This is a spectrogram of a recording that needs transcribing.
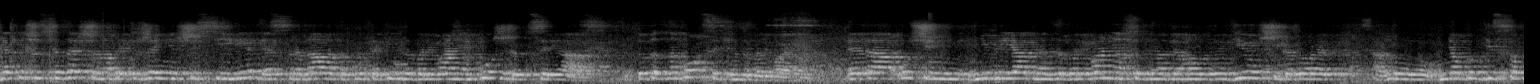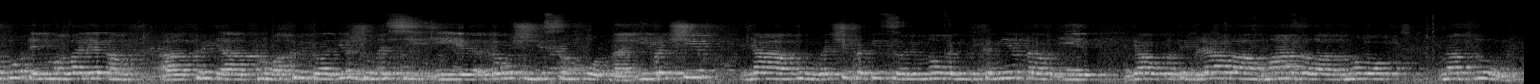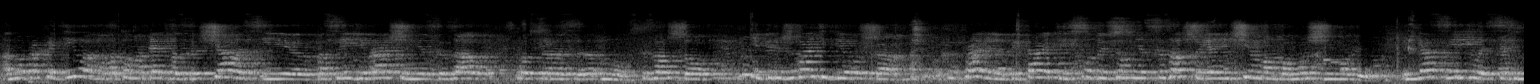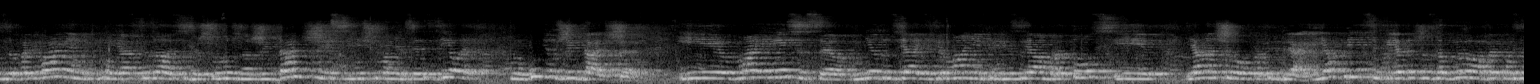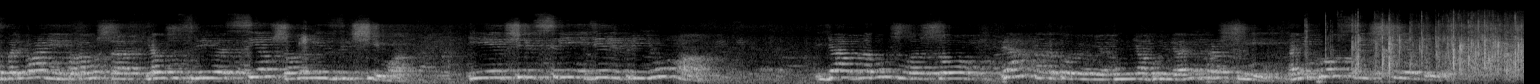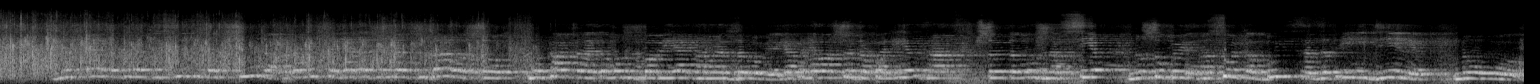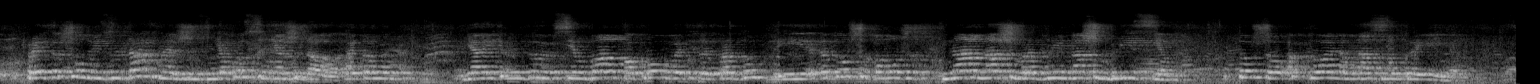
Я хочу сказать, что на протяжении шести лет я страдала такой, таким заболеванием кожи, как псориаз. Кто-то знаком с этим заболеванием? Это очень неприятное заболевание, особенно для молодой девушки, которая, а, ну, у меня был дискомфорт, я не могла летом а, открыть, а, ну, открытую одежду носить, и это очень дискомфортно. И врачи я, ну, врачи прописывали много медикаментов, и я употребляла, мазала, но на- ну, оно проходило, но потом опять возвращалось, и последний врач мне сказал, просто раз- ну, сказал, что ну, не переживайте, девушка, правильно питайтесь, ну, то есть он мне сказал, что я ничем вам помочь не могу. И я смирилась с этим заболеванием, ну, я сказала себе, что нужно жить дальше, если ничего нельзя сделать, ну, будем жить дальше. И в мае месяце мне друзья из Германии привезли амбротоз, и я начала употреблять. И я, я уже смирилась с тем, что оно неизлечимо. И через три недели приема я обнаружила, что пятна, которые у меня были, они прошли. Они просто исчезли. Я рекомендую всем вам попробовать этот продукт, и это то, что поможет нам, нашим родным, нашим близким,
